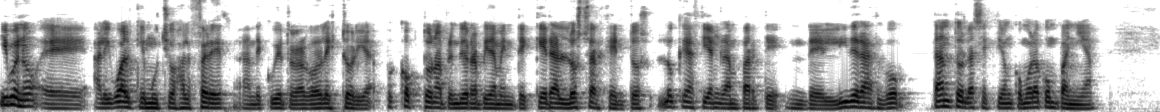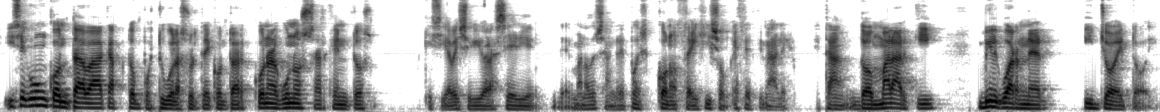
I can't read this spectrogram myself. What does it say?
Y bueno, eh, al igual que muchos alférez han descubierto a lo largo de la historia, pues Copton aprendió rápidamente que eran los sargentos lo que hacían gran parte del liderazgo, tanto en la sección como en la compañía, y según contaba Capton, pues tuvo la suerte de contar con algunos sargentos que si habéis seguido la serie de Hermanos de Sangre, pues conocéis y son excepcionales. Están Don Malarkey, Bill Warner y Joe Toy.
